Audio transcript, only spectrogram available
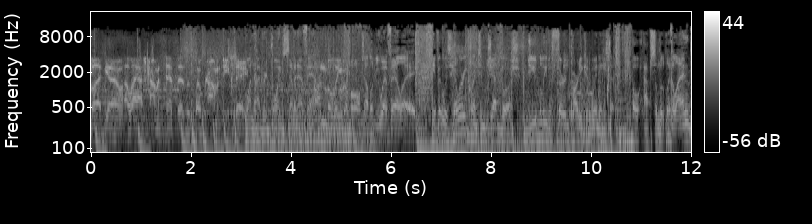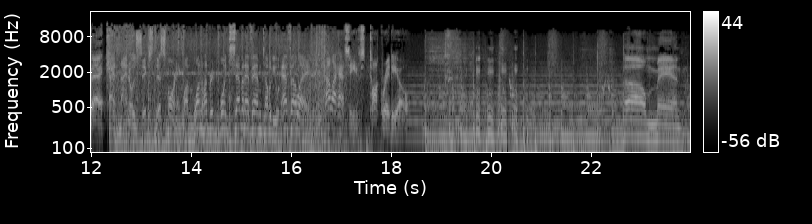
but, you know, alas, common sense isn't so common these days. 100.7 FM. Unbelievable. WFLA. If it was Hillary Clinton, Jeb Bush, do you believe a third party could win? He said, Oh, absolutely. Glenn Beck at 906 this morning on 100.7 FM WFLA, Tallahassee's Talk Radio. Oh man,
